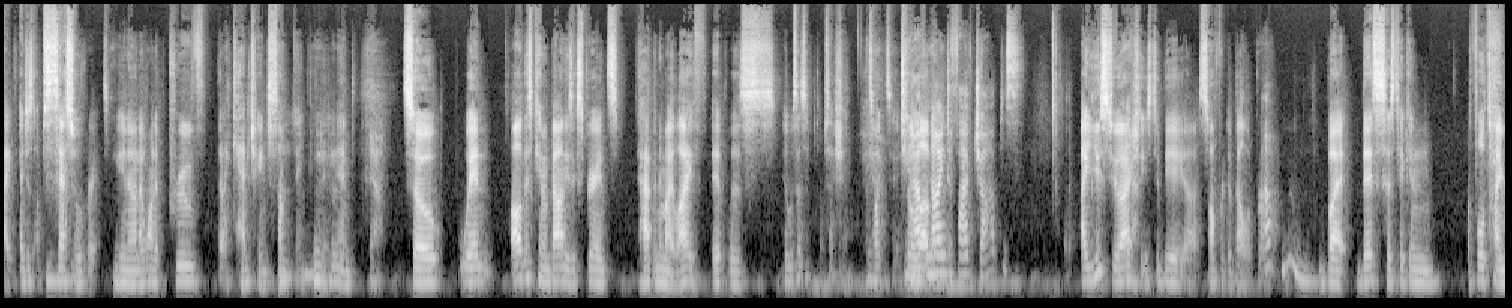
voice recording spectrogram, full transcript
I, I just obsess over it, you know, and I want to prove that I can change something. Mhm. And Yeah. so when all this came about, and these experiences happened in my life, it was it was an obsession. That's all I can say. Do you The have love of nine to five jobs? I used to. I actually used to be a software developer, Oh, Hmm. but this has taken a full time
